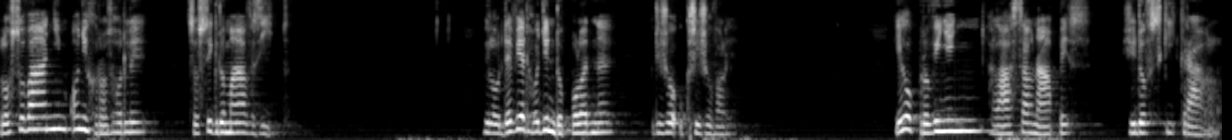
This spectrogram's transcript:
Losováním o nich rozhodli, co si kdo má vzít. Bylo devět hodin dopoledne, když ho ukřižovali. Jeho provinění hlásal nápis Židovský král.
